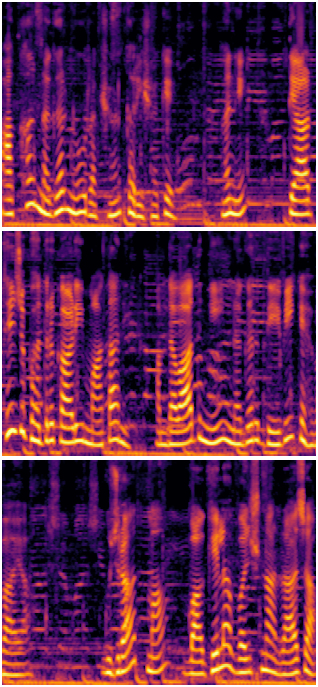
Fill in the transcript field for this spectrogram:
આખા નગરનું રક્ષણ કરી શકે. અને ત્યારથી જ ભદ્રકાળી માતાને અમદાવાદની નગર દેવી કહેવાયા. ગુજરાતમાં વાઘેલા વંશના રાજા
